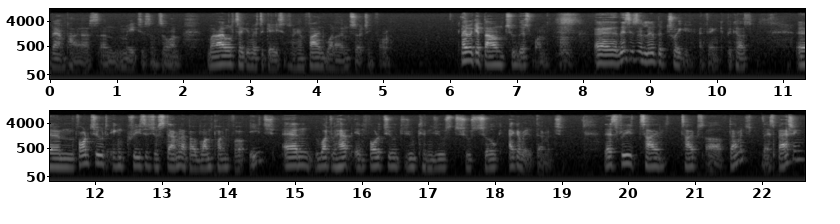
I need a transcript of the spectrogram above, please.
vampires and mages and so on. But I will take investigation, so I can find what I'm searching for. Then we get down to this one. Uh, this is a little bit tricky, I think, because um, Fortitude increases your stamina by one point for each, and what you have in Fortitude you can use to soak aggravated damage. There's three ty types of damage. There's bashing,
